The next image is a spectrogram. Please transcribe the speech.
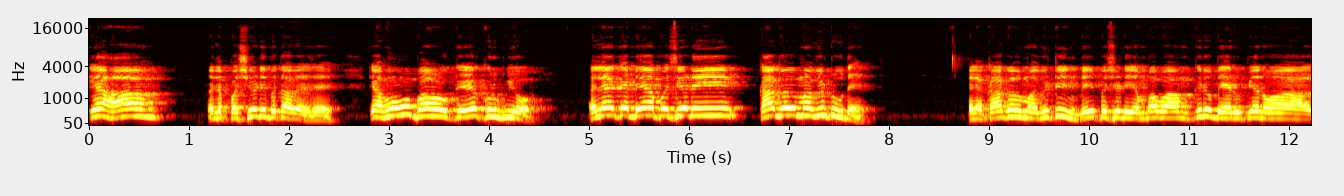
કે હા, એટલે પછેડી બતાવે છે. કે હું ભાવ કે એક રૂપિયો. એટલે કે બે પછેડી કાગળમાં વીંટું દે. એટલે કાગળમાં વીંટીને બે પછેડી અંબાવા આમ કર્યો, બે રૂપિયાનો આ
